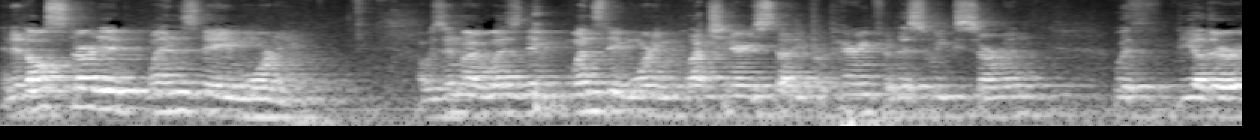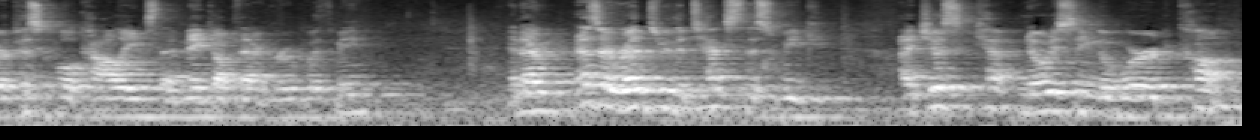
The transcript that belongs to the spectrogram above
And it all started Wednesday morning. I was in my Wednesday, Wednesday morning lectionary study preparing for this week's sermon with the other Episcopal colleagues that make up that group with me. And I, as I read through the text this week, I just kept noticing the word come.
